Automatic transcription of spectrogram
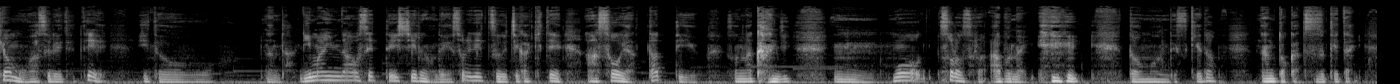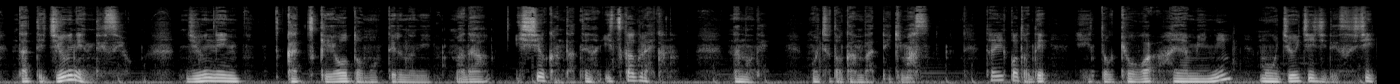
今日も忘れてて、えっと、なんだ、リマインダーを設定しているので、それで通知が来て、あ、そうやったっていう、そんな感じ。うん、もうそろそろ危ない と思うんですけど、なんとか続けたい。だって10年ですよ。10年かつけようと思ってるのに、まだ1週間経ってない。5日ぐらいかな。なので、もうちょっと頑張っていきます。ということで、えっ、ー、と、今日は早めに、もう11時ですし、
